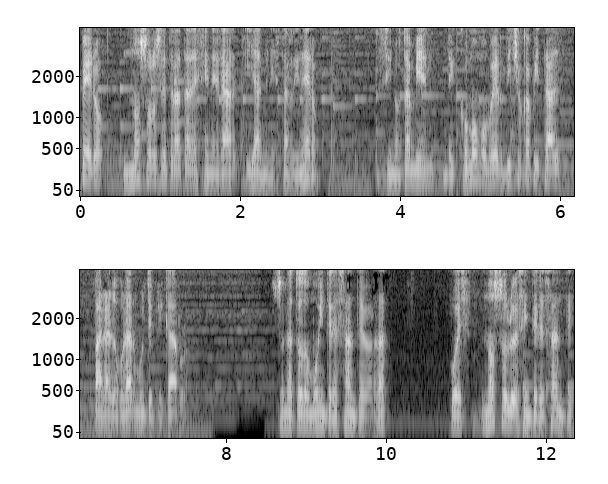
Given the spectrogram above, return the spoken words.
Pero no solo se trata de generar y administrar dinero, sino también de cómo mover dicho capital para lograr multiplicarlo. Suena todo muy interesante, ¿verdad? Pues no solo es interesante,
